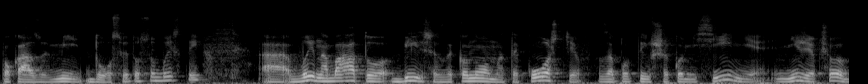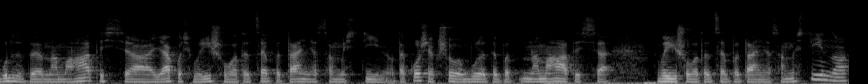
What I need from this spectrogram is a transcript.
показує мій досвід особистий, ви набагато більше зекономите коштів, заплативши комісійні, ніж якщо ви будете намагатися якось вирішувати це питання самостійно. Також, якщо ви будете намагатися вирішувати це питання самостійно,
